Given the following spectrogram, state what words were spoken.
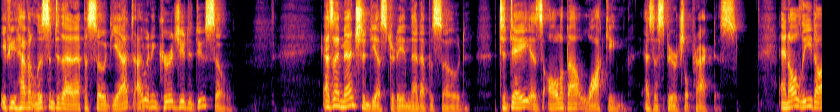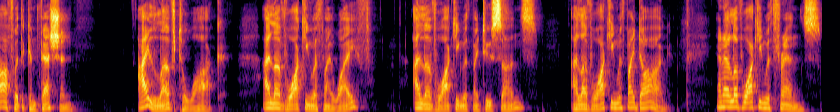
If you haven't listened to that episode yet, I would encourage you to do so. As I mentioned yesterday in that episode, today is all about walking as a spiritual practice. And I'll lead off with a confession. I love to walk. I love walking with my wife. I love walking with my two sons. I love walking with my dog. And I love walking with friends.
